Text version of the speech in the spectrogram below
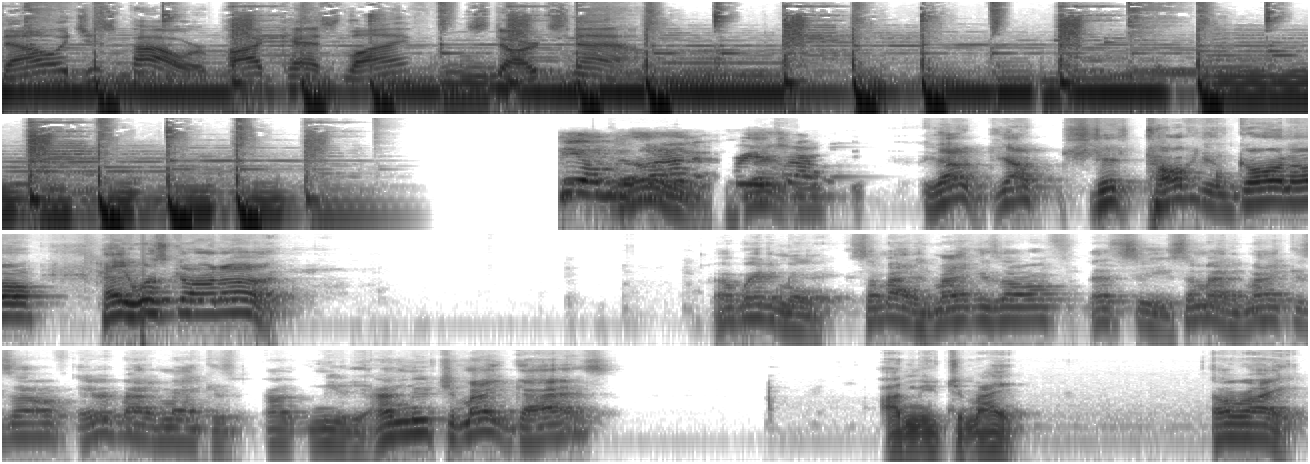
Knowledge is Power Podcast Live starts now. He'll design it for you. Y'all, y'all just talking and going on. Hey, what's going on? Oh, wait a minute. Somebody's mic is off. Let's see. Somebody's mic is off. Everybody's mic is muted. Unmute your mic, guys. Unmute your mic. All right.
